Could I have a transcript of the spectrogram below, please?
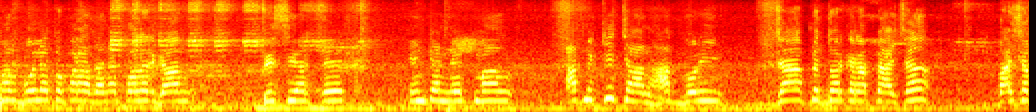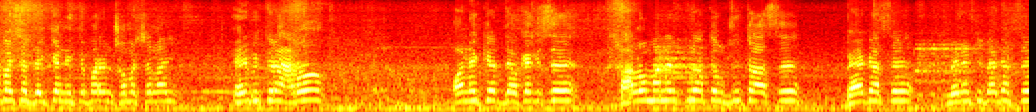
মাল বইলে তো পারা যায় না, কলের গান বিসিআর সেট ইন্টারনেট মাল, আপনি কি চান, হাত ঘড়ি যা আপনার দরকার আপনি আইসা, বাইসা বাইসা দেখে নিতে পারেন, সমস্যা নাই। এর ভিতরে আরও অনেকের দেখা গেছে, ভালো মানের পুরাতন জুতা আছে, ব্যাগ আছে মেনেটি ব্যাগ আছে,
